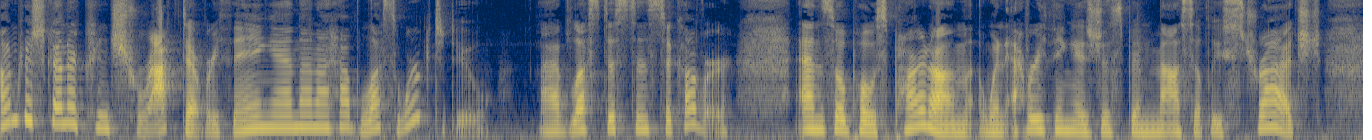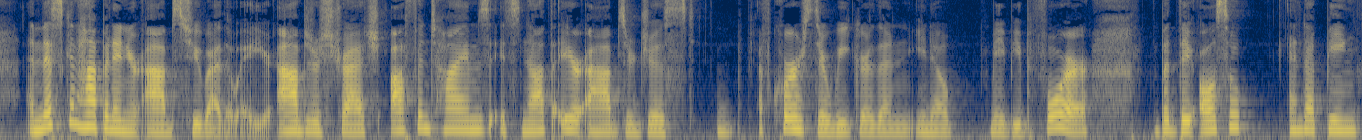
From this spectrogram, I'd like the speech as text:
I'm just going to contract everything and then I have less work to do. I have less distance to cover. And so, postpartum, when everything has just been massively stretched, and this can happen in your abs too, by the way. Your abs are stretched. Oftentimes, it's not that your abs are just, of course, they're weaker than, you know, maybe before, but they also end up being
